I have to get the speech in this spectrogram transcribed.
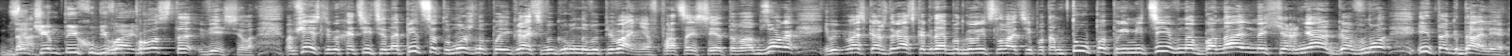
Да. Зачем ты их Ну, убиваешь? просто весело. Вообще, если вы хотите напиться, то можно поиграть в игру на выпивание в процессе этого обзора и выпивать каждый раз, когда я буду говорить слова типа там тупо, примитивно, банально, херня, говно и так далее.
